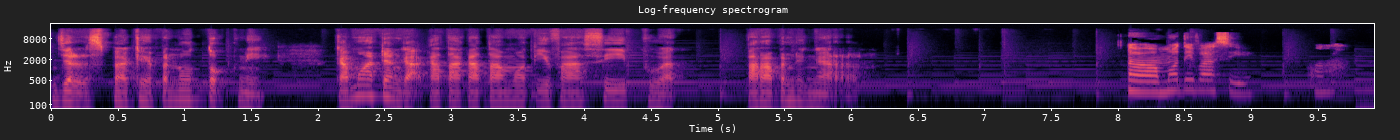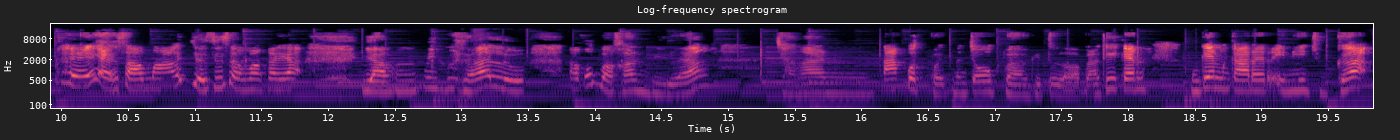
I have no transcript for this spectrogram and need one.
Jel sebagai penutup nih kamu ada nggak kata-kata motivasi buat para pendengar? Uh, motivasi? Ah, kayak sama aja sih sama kayak yang minggu lalu. Aku bahkan bilang jangan takut buat mencoba gitu loh. Apalagi kan mungkin karir ini juga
